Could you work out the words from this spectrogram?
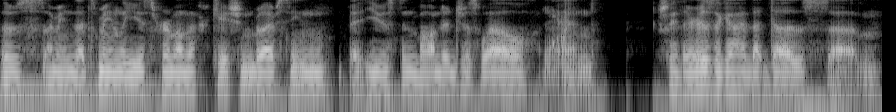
Those, I mean, that's mainly used for mummification, but I've seen it used in bondage as well. Yeah. And actually, there is a guy that does. Um,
